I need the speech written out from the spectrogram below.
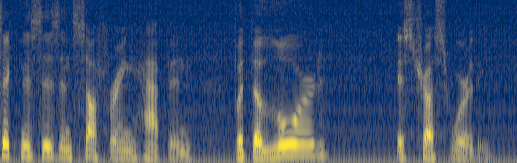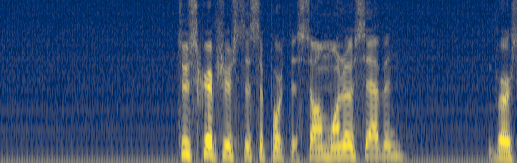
sicknesses and suffering happen, but the Lord is trustworthy. Two scriptures to support this Psalm 107, verse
